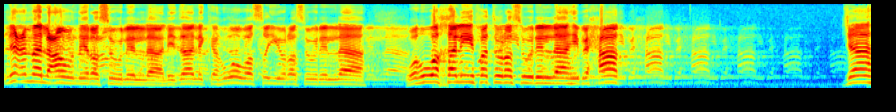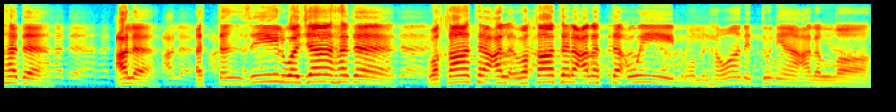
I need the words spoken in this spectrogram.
نعم العون لرسول الله. لذلك هو وصي رسول الله وهو خليفة رسول الله بحق. جاهد على التنزيل وجاهد وقاتل وقاتل على التأويل. ومن هوان الدنيا على الله.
